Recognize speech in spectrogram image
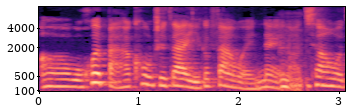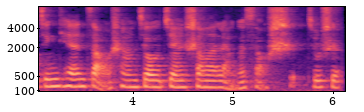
呃，我会把它控制在一个范围内了。嗯、像我今天早上就健身了两个小时，就是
